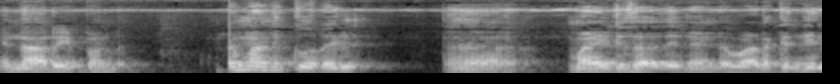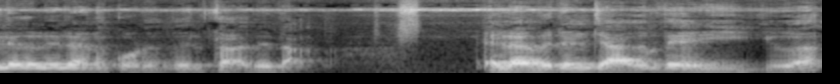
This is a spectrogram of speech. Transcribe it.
എന്ന അറിയിപ്പുണ്ട്. ഒരു മണിക്കൂറിൽ മഴയ്ക്ക് സാധ്യതയുണ്ട്. വടക്കൻ ജില്ലകളിലാണ് കൂടുതൽ സാധ്യത. എല്ലാവരും ജാഗ്രതയായിരിക്കുക.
